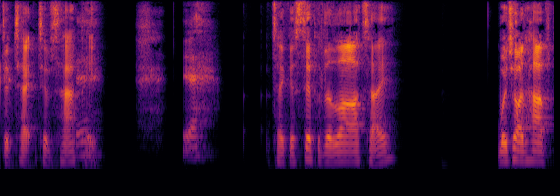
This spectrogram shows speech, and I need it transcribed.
detectives happy. Yeah. Take a sip of the latte, which I'd have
